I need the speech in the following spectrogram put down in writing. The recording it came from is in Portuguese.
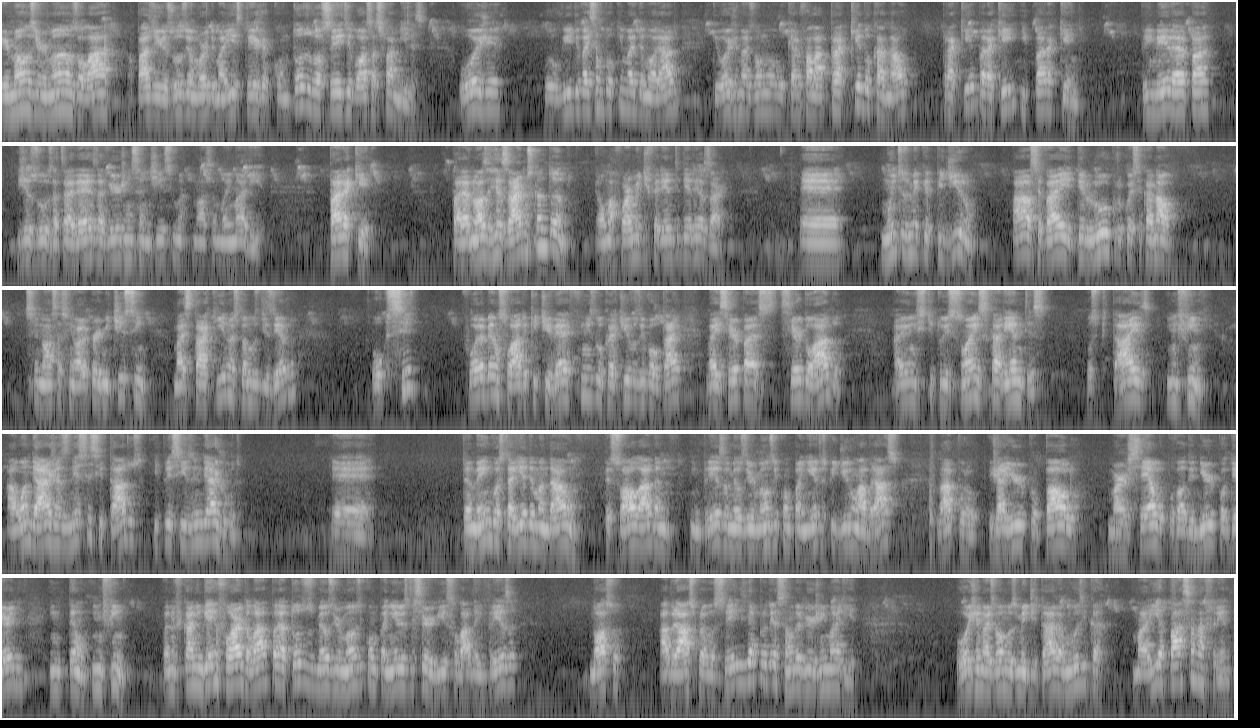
Irmãos e irmãs, olá, a paz de Jesus e o amor de Maria esteja com todos vocês e vossas famílias. Hoje o vídeo vai ser um pouquinho mais demorado, que hoje nós vamos, quero falar para que do canal, para que, para quem e para quem. Primeiro era para Jesus, através da Virgem Santíssima, Nossa Mãe Maria. Para quê? Para nós rezarmos cantando. É uma forma diferente de rezar. É, muitos me pediram ah, você vai ter lucro com esse canal? Se Nossa Senhora permitir, sim. Mas está aqui, nós estamos dizendo, ou se for abençoado que tiver fins lucrativos e voltar, vai ser para ser doado a instituições carentes, hospitais, enfim, aonde haja necessitados e precisem de ajuda. É, também gostaria de mandar um pessoal lá da empresa, meus irmãos e companheiros pediram um abraço lá pro Jair, pro Paulo, Marcelo, pro Valdenir, pro Derne. Então, enfim, para não ficar ninguém fora lá, para todos os meus irmãos e companheiros de serviço lá da empresa, nosso abraço para vocês e a proteção da Virgem Maria. Hoje nós vamos meditar a música Maria Passa na Frente.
